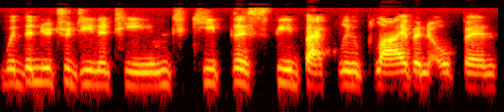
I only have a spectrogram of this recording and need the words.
with the Neutrogena team to keep this feedback loop live and open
